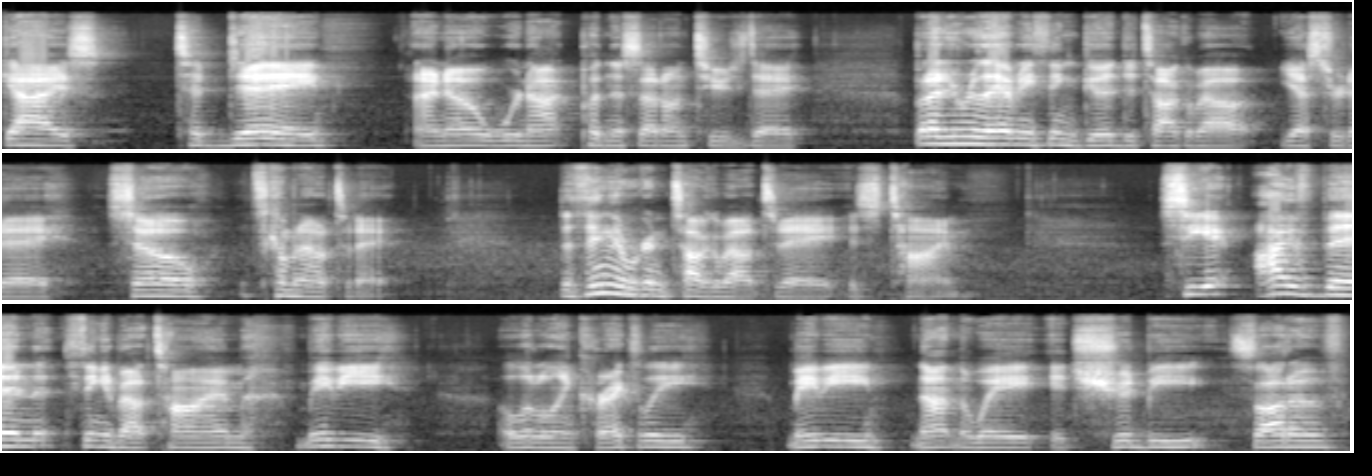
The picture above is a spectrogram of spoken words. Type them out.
Guys, today, I know we're not putting this out on Tuesday, but I didn't really have anything good to talk about yesterday, so it's coming out today. The thing that we're going to talk about today is time. See, I've been thinking about time maybe a little incorrectly, maybe not in the way it should be thought of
